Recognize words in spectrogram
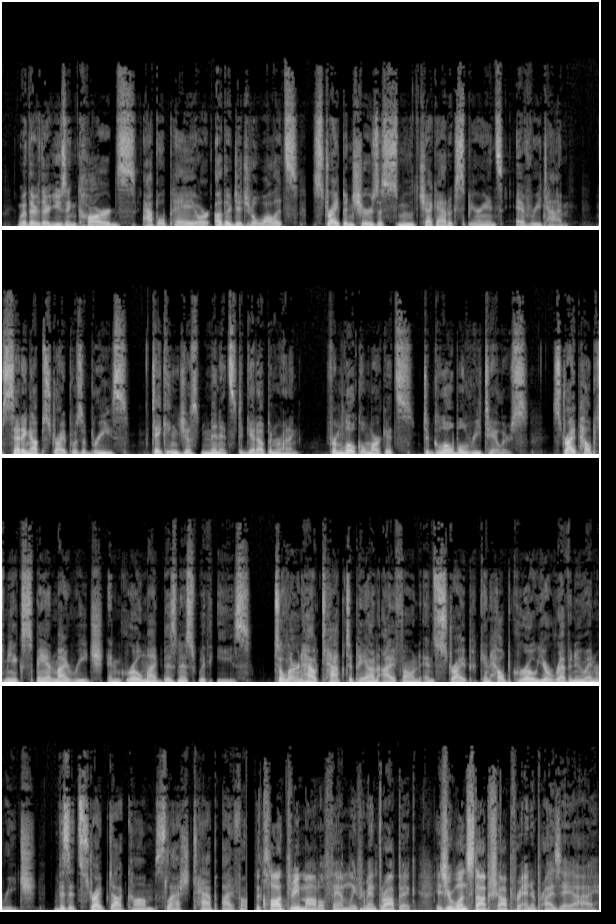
Whether they're using cards, Apple Pay, or other digital wallets, Stripe ensures a smooth checkout experience every time. Setting up Stripe was a breeze, taking just minutes to get up and running. From local markets to global retailers, Stripe helped me expand my reach and grow my business with ease. To learn how Tap to Pay on iPhone and Stripe can help grow your revenue and reach, visit stripe.com slash tap iPhone. The Claude 3 model family from Anthropic is your one stop shop for enterprise AI.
